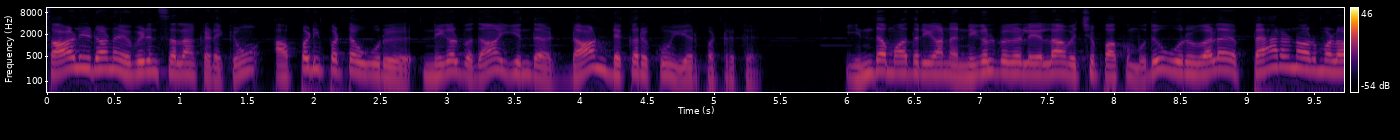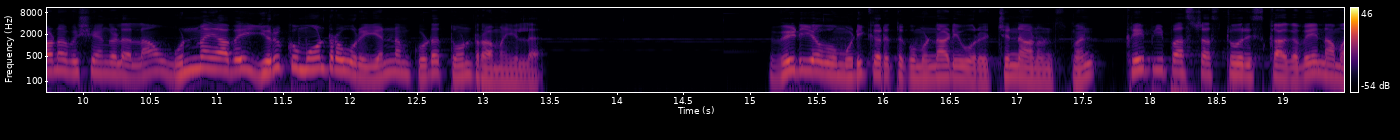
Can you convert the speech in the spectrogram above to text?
சாலிடான எவிடன்ஸ் எல்லாம் கிடைக்கும். அப்படிப்பட்ட ஒரு நிகழ்வு தான் இந்த டான் டெக்கருக்கும் ஏற்பட்டிருக்கு. இந்த மாதிரியான நிகழ்வுகளை எல்லாம் வச்சு பார்க்கும்போது ஒருவேளை பேரநார்மலான விஷயங்கள் எல்லாம் உண்மையாவே இருக்குமோன்ற ஒரு எண்ணம் கூட தோன்றாம இல்லை. வீடியோவை முடிக்கிறதுக்கு முன்னாடி ஒரு சின்ன அனௌன்ஸ்மெண்ட் கிரீப்பி பாஸ்டா ஸ்டோரிஸ்க்காகவே நாம்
